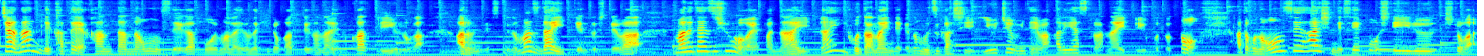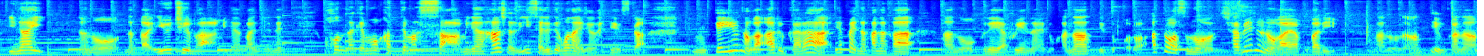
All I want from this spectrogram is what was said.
じゃあなんで型や簡単な音声がこうまだ世の中広がっていかないのかっていうのがあるんですけど、まず第一点としては、マネタイズ手法がやっぱない、ないことはないんだけど難しい。YouTube みたいに分かりやすくはないということと、あとこの音声配信で成功している人がいない、あの、なんか YouTuber みたいな感じでね、こんだけ儲かってますさ、みたいな話が一切出てこないじゃないですか。うん、っていうのがあるから、やっぱりなかなか、あの、プレイヤー増えないのかなっていうところ。あとはその、喋るのがやっぱり、あの、なんていうかな、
